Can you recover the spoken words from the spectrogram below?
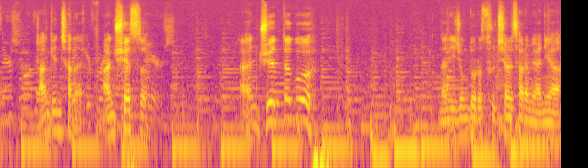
there, Slugger? 안 괜찮아요 안 취했어 upstairs. 안 취했다고 난 이 정도로 술 취할 사람이 아니야.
